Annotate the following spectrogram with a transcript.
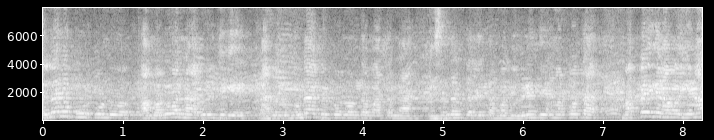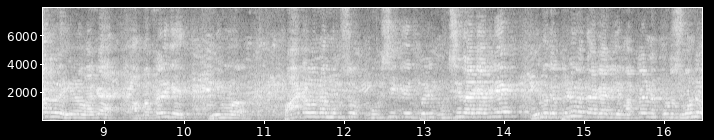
ಎಲ್ಲರೂ ಕೂಡಿಕೊಂಡು ಆ ಮಗುವನ್ನ ಅಭಿವೃದ್ಧಿಗೆ ಅದನ್ನು ಮುಂದಾಗಬೇಕು ಅನ್ನುವಂತ ಮಾತನ್ನ ಈ ಸಂದರ್ಭದಲ್ಲಿ ತಮ್ಮಲ್ಲಿ ವಿನಂತಿ ಮಾಡ್ಕೊಳ್ತಾ ಮಕ್ಕಳಿಗೆ ನಾವು ಏನಾದರೂ ಹೇಳುವಾಗ ಆ ಮಕ್ಕಳಿಗೆ ನೀವು ಪಾಠವನ್ನು ಮುಗಿಸು ಮುಗಿಸಿ ಮುಗಿಸಿದಾಗಲಿ ನಿಮಗೆ ಬಿಡುವುದಾಗಲಿ ಮಕ್ಕಳನ್ನ ಕೂಡಿಸುವ ತೆಗೆದುಕೊಂಡು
